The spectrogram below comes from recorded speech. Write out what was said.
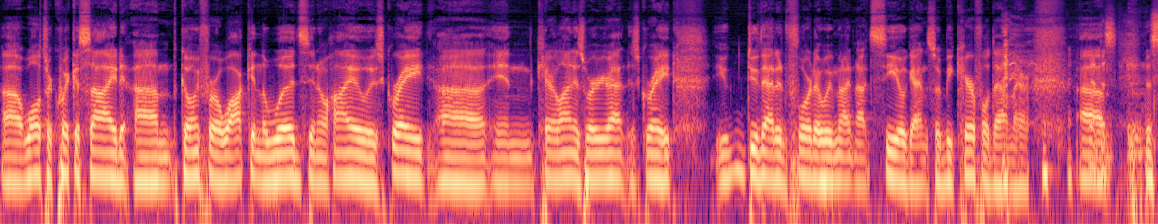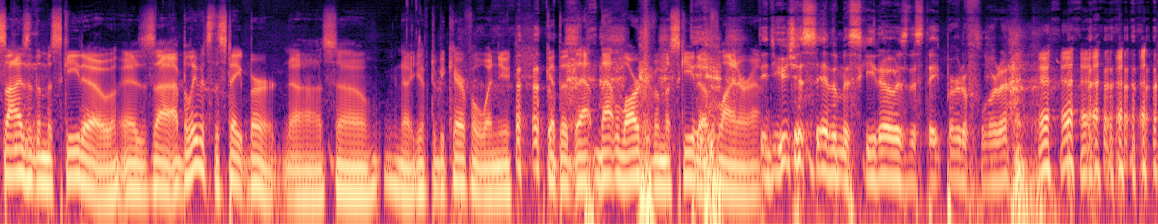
Uh, Walter, quick aside, um, going for a walk in the woods in Ohio is great. Uh, in Carolina is where you're at is great. You do that in Florida, we might not see you again, so be careful down there. Um, the, size of the mosquito is, uh, I believe it's the state bird. Uh, so you know you have to be careful when you get the, that that large of a mosquito flying around. Did you just say the mosquito is the state bird of Florida?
